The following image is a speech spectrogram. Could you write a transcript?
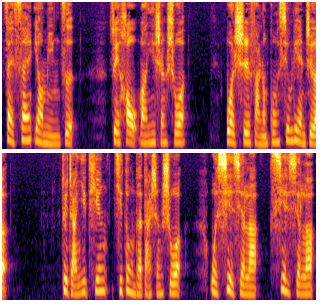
再三要名字。最后，王医生说：“我是法轮功修炼者。”队长一听，激动的大声说：“我谢谢了，谢谢了！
